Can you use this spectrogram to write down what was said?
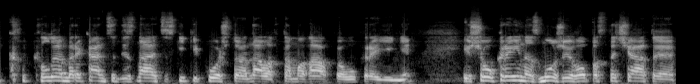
коли американці дізнаються, скільки коштує аналог Томагавка в Україні, і що Україна зможе його постачати,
